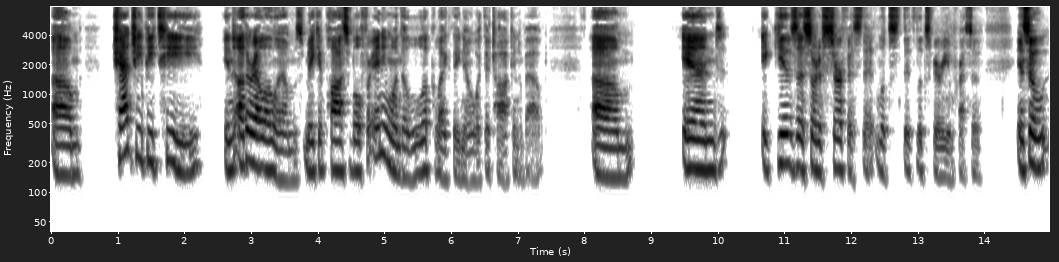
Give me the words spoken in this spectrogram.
Um, Chat GPT and other LLMs make it possible for anyone to look like they know what they're talking about, um, and it gives a sort of surface that looks that looks very impressive. And so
